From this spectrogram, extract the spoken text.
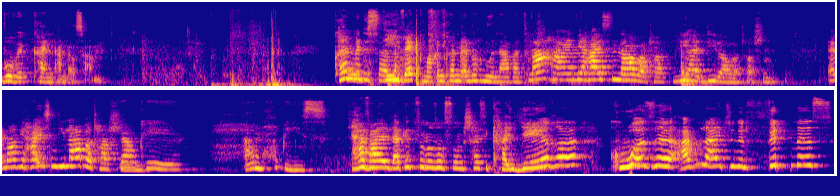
Wo wir kein anderes haben. Können wir das die wegmachen? Können wir einfach nur Lavatas? Nein, wir heißen Labertaschen. Wie halt die Labertaschen. Emma, wie heißen die Labertaschen? Ja, okay. Warum Hobbys? Ja, weil da gibt es nur noch so ein scheiße Karriere, Kurse, Anleitungen, Fitness,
